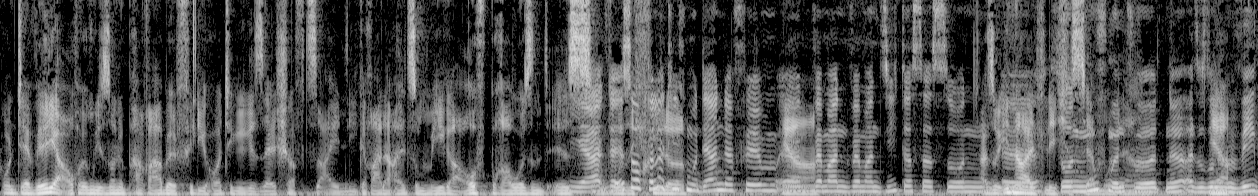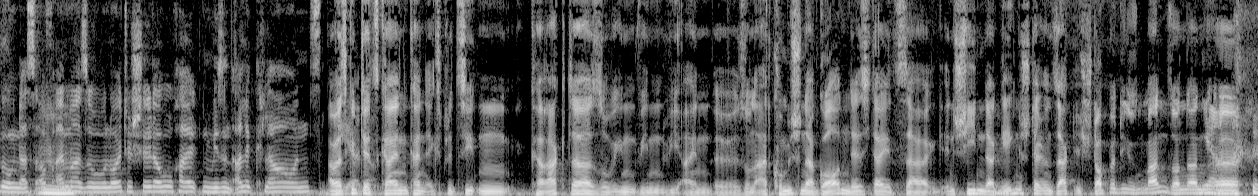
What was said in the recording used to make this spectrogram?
Und der will ja auch irgendwie so eine Parabel für die heutige Gesellschaft sein, die gerade halt so mega aufbrausend ist. Ja, der ist auch relativ modern, der Film, Ja. äh, wenn, man, wenn man sieht, dass das so ein, Also inhaltlich äh, so ein Movement wird, ne? also so Ja. Mhm. eine Bewegung, dass auf einmal so Leute Schilder hochhalten, wir sind alle Clowns. Aber es gibt Ja, jetzt keinen, keinen expliziten Charakter, so wie, wie, wie ein, äh, so eine Art Commissioner Gordon, der sich da jetzt da entschieden dagegen stellt und sagt, ich stoppe diesen Mann, sondern Ja. äh,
